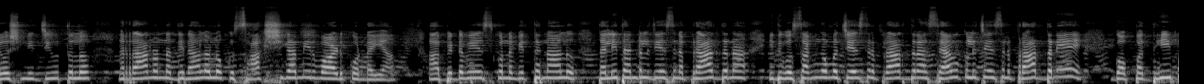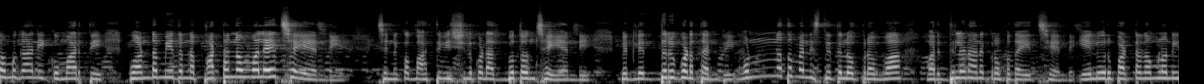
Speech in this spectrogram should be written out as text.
రోషిని జీవితంలో రానున్న దినాలలో ఒక సాక్షిగా మీరు వాడుకోండి అయ్యా. ఆ బిడ్డ వేసుకున్న విత్తనాలు తల్లిదండ్రులు చేసిన ప్రార్థన ఇదిగో సంఘము చేసిన ప్రార్థన సేవకులు చేసిన ప్రార్థనే గొప్ప దీపముగా నీ కుమార్తె కొండ మీద ఉన్న పట్టణం వలే చేయండి. చిన్న కుమార్తె విషయంలో కూడా అద్భుతం చేయండి. బిడ్డలిద్దరూ కూడా తండ్రి ఉన్నతమైన స్థితిలో ప్రవ్వ వర్ధిలడానికి కృపద ఇచ్చేయండి ఏలూరు పట్టణంలో నీ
